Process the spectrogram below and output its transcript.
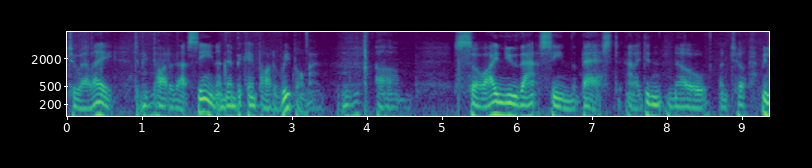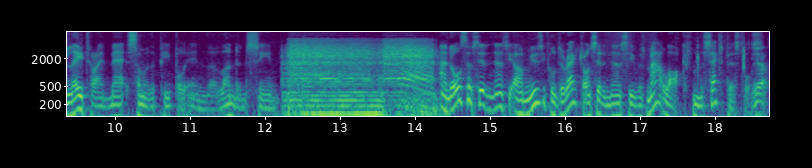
to L.A. to be part of that scene, and then became part of Repo Man. Um, so I knew that scene the best, and I didn't know until I mean later I met some of the people in the London scene. And also Sid and Nancy, our musical director on Sid and Nancy was Matlock from the Sex Pistols. Yeah.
